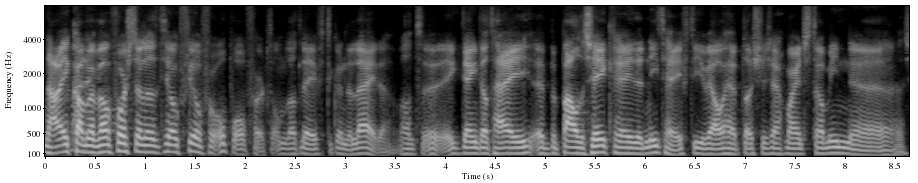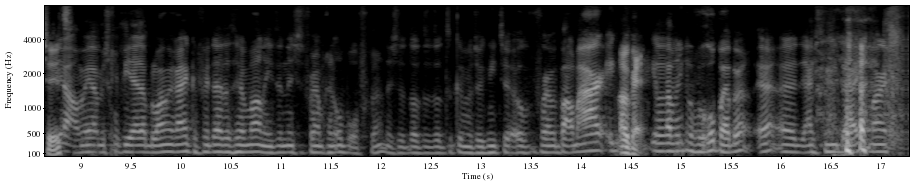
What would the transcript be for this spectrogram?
Nou, ik kan me wel voorstellen dat hij ook veel voor opoffert om dat leven te kunnen leiden. Want uh, ik denk dat hij uh, bepaalde zekerheden niet heeft die je wel hebt als je zeg maar in het stramien uh, zit. Ja, maar ja, misschien vind jij dat belangrijk en vind jij dat helemaal niet. Dan is het voor hem geen opofferen. Dus dat, dat, dat kunnen we natuurlijk niet over voor hem bepalen. Maar ik, okay. ik laat het niet over Rob hebben. Hè? hij is er niet bij. maar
